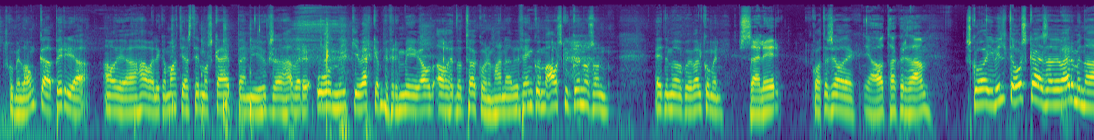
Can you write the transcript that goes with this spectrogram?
Sko mér langaði að byrja á því að hafa líka Mattias Timm á Skype en ég hugsaði að það veri ómikið verkefni fyrir mig á, á hérna tökunum. Hann að við fengum Áskil Gunnarsson einnig með okkur, velkomin, Sælir, gott að sjá þig. Já takk fyrir það. Sko ég vildi óska þess að við værum hérna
